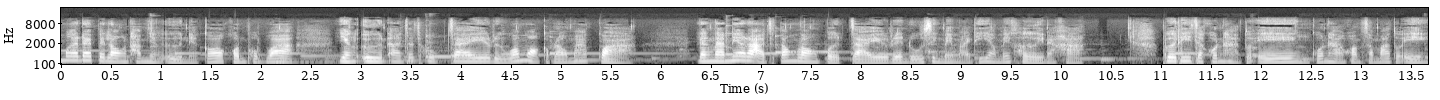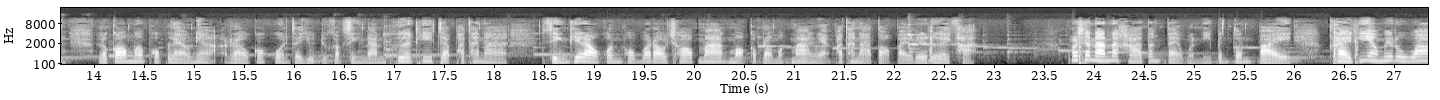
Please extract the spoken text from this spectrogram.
เมื่อได้ไปลองทำอย่างอื่นเนี่ยก็ค้นพบว่าอย่างอื่นอาจจะถูกใจหรือว่าเหมาะกับเรามากกว่า ดังนั้นเนี่ยเราอาจจะต้องลองเปิดใจเรียนรู้สิ่งใหม่ ๆ ที่ยังไม่เคยนะคะ เพื่อที่จะค้นหาตัวเอง ค้นหาความสามารถตัวเอง แล้วก็เมื่อพบแล้วเนี่ยเราก็ควรจะหยุดอยู่กับสิ่งนั้น เพื่อที่จะพัฒนาสิ่งที่เราค้นพบว่าเราชอบมากเหมาะกับเรามากๆเนี่ยพัฒนาต่อไปเรื่อย ๆ ค่ะ เพราะฉะนั้นนะคะตั้งแต่วันนี้เป็นต้นไป ใครที่ยังไม่รู้ว่า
